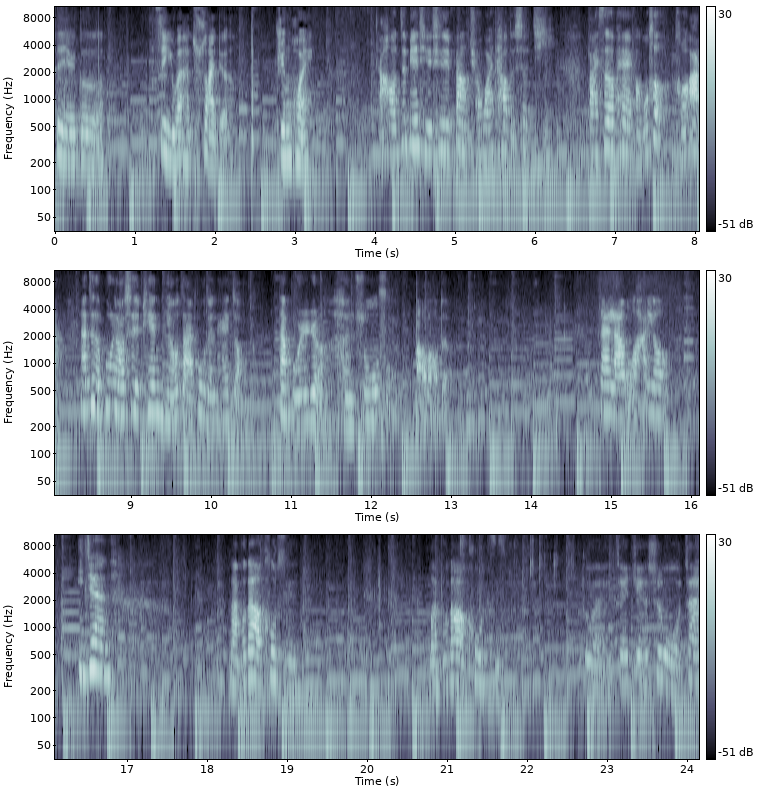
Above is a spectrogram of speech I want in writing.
这有一个自以为很帅的军徽。然后这边其实是棒球外套的设计，白色配粉红色，可爱。那这个布料是偏牛仔布的那一种，但不会热，很舒服，薄薄的。再来，我还有一件买不到的裤子，买不到的裤子。对，这件是我在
